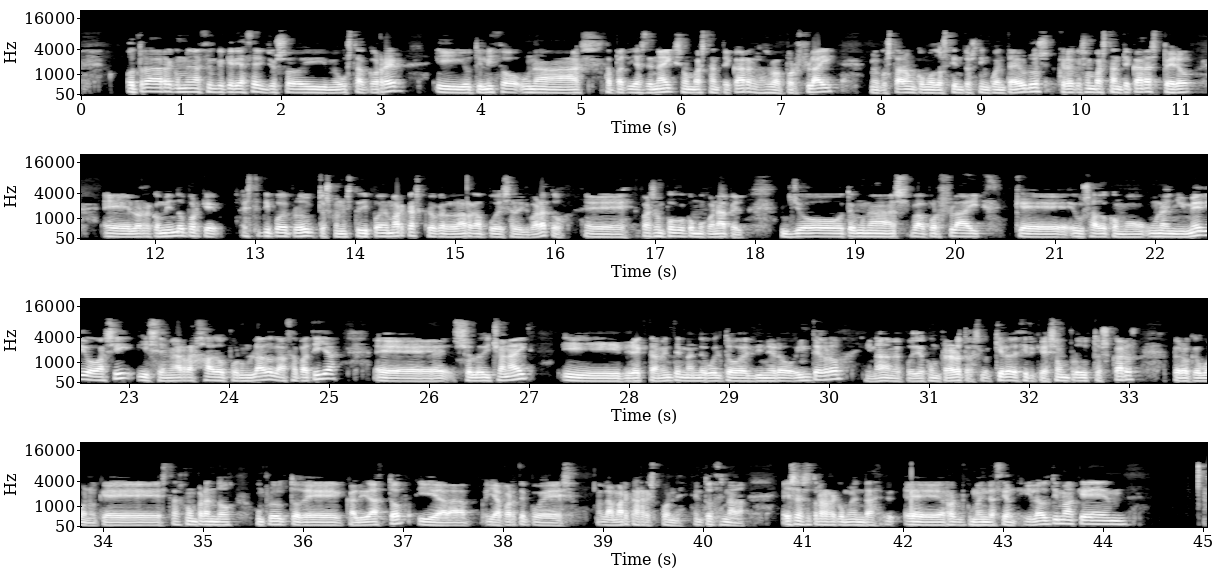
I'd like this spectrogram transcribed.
Otra recomendación que quería hacer, yo soy, me gusta correr y utilizo unas zapatillas de Nike, son bastante caras, las Vaporfly, me costaron como 250 euros, creo que son bastante caras, pero eh, lo recomiendo porque este tipo de productos con este tipo de marcas creo que a la larga puede salir barato. Eh, pasa un poco como con Apple. Yo tengo unas Vaporfly que he usado como un año y medio o así y se me ha rajado por un lado la zapatilla, eh, solo he dicho a Nike y directamente me han devuelto el dinero íntegro y nada, me he podido comprar otras. Quiero decir que son productos caros, pero que bueno, que estás comprando un producto de calidad top y, a la, y aparte pues la marca responde. Entonces nada, esa es otra recomenda, eh, recomendación. Y la última que,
